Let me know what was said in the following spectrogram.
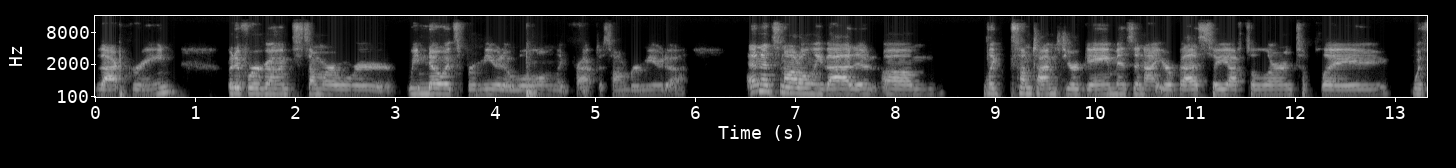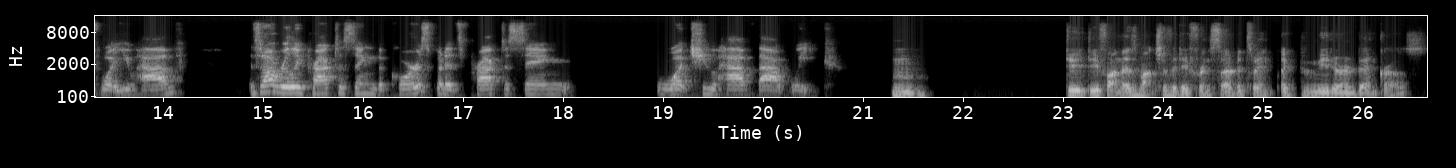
that green. But if we're going to somewhere where we know it's Bermuda, we'll only practice on Bermuda and it's not only that it um like sometimes your game isn't at your best so you have to learn to play with what you have it's not really practicing the course but it's practicing what you have that week hmm. Do, do you find there's much of a difference though between like bermuda and bent grass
